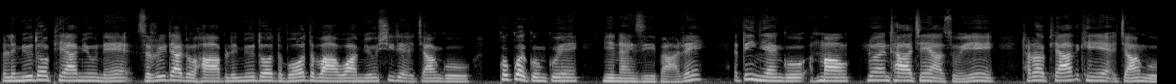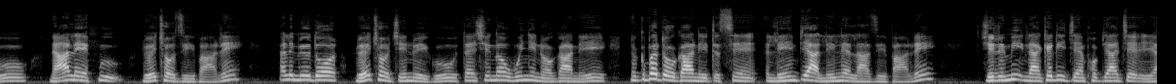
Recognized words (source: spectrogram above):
ဘယ်လိုမျိုးသောဘုရားမျိုးနဲ့ဇရိတတော်ဟာဘယ်လိုမျိုးသောသဘောတဘာဝမျိုးရှိတဲ့အကြောင်းကိုကွက်ကွက်ကွင်းကွင်းမြင်နိုင်စေပါတယ်။ အသိဉာဏ်ကိုအမှောင်လွှမ်းထားခြင်းဟာဆိုရင်ထာဝရဘုရားသခင်ရဲ့အကြောင်းကို နားလည်မှုလွဲချော်စေပါတယ်။အဲ့လိုမျိုးသောလွဲချော်ခြင်းတွေကိုတန်ရှင်းသောဝိညာဉ်တော်ကနေနှုတ်ကပတ်တော်ကနေတဆင့်အလင်းပြလင်းလက်လာစေပါတယ်။ယေရမိအနာဂတိကျမ်းဖော်ပြချက်အရ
